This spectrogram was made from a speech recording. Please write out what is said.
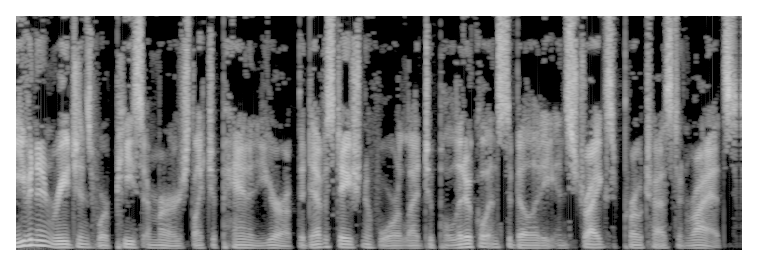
Even in regions where peace emerged, like Japan and Europe, the devastation of war led to political instability and strikes, protests, and riots.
